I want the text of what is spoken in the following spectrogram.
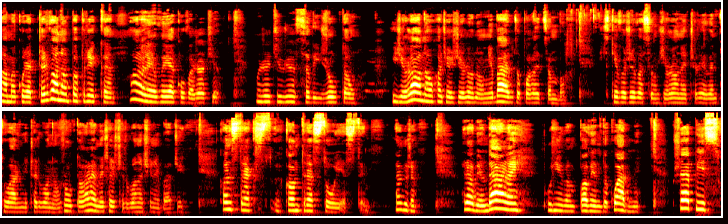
Mam akurat czerwoną paprykę, ale wy jak uważacie? Możecie wziąć sobie żółtą i zieloną, chociaż zieloną nie bardzo polecam, bo wszystkie warzywa są zielone, czyli ewentualnie czerwoną, żółtą, ale myślę, że czerwona się najbardziej kontrastuje z tym. Także robię dalej, później Wam powiem dokładny przepis,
